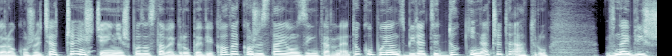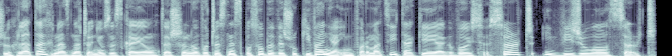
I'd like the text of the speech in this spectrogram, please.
roku życia częściej niż pozostałe grupy wiekowe korzystają z internetu, kupując bilety do kina czy teatru. W najbliższych latach na znaczeniu zyskają też nowoczesne sposoby wyszukiwania informacji, takie jak voice search i visual search.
